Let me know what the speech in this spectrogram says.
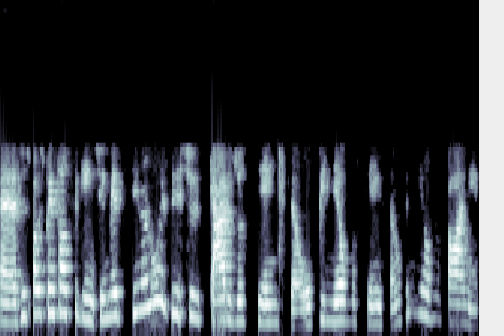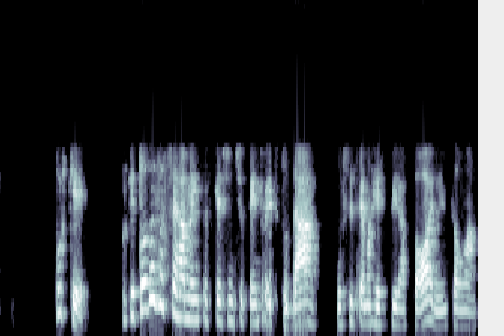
É, a gente pode pensar o seguinte: em medicina não existe cardiociência ou pneumociência, tem ninguém ouviu falar nisso. Por quê? Porque todas as ferramentas que a gente tem para estudar o sistema respiratório, então a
